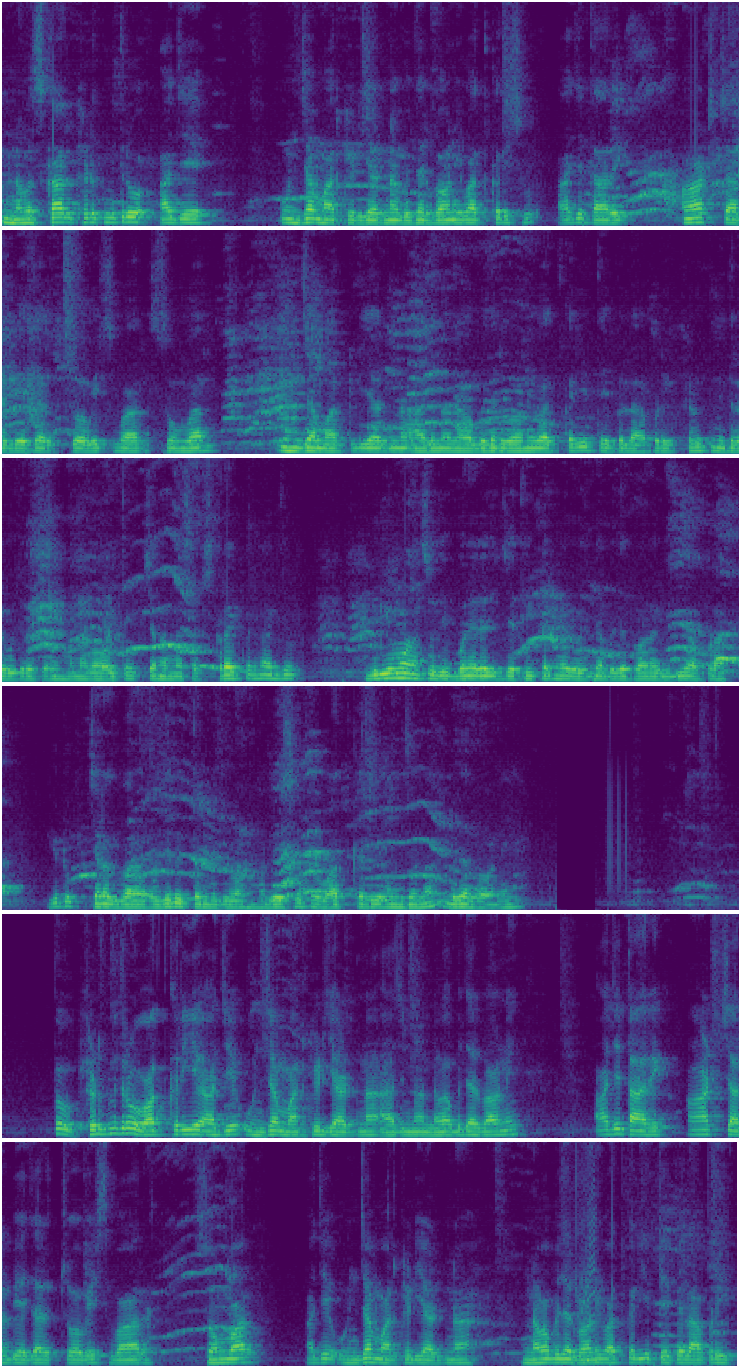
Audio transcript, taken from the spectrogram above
નમસ્કાર ખેડૂત મિત્રો. આજે ઊંઝા માર્કેટ યાર્ડના બજાર ભાવની વાત કરીશું. આજે તારીખ આઠ ચાર બે હજાર ચોવીસ, વાર સોમવાર. ઊંઝા માર્કેટ યાર્ડના આજના નવા બજાર ભાવની વાત કરીએ તે પહેલાં આપણે ખેડૂત મિત્ર ગુજરાત ચેનલ નવા હોય તો ચેનલને સબસ્ક્રાઈબ કરી નાખજો. વિડીયોમાં સુધી બને રહેજો. જેથી કરીને રોજના બજાર ભાવના વીડિયો આપણા યુટ્યુબ ચેનલ દ્વારા રોજે રોજ તમને જોવા મળે છે. તો વાત કરીએ ઊંઝાના બજાર ભાવની. તો ખેડૂત મિત્રો વાત કરીએ આજે ઊંઝા માર્કેટ યાર્ડના આજના નવા બજાર ભાવની આજે તારીખ આઠ ચાર બે હજાર ચોવીસ વાર સોમવાર આજે ઊંઝા માર્કેટ યાર્ડના નવા બજાર ભાવની વાત કરીએ તે પહેલાં આપણી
